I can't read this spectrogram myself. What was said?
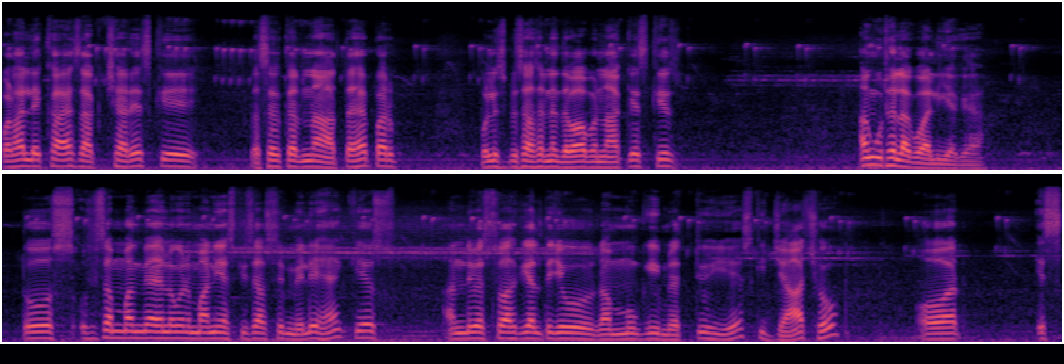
पढ़ा लिखा है साक्षर है इसके दस्तखत करना आता है, पर पुलिस प्रशासन ने दबाव बना के इसके अंगूठा लगवा लिया गया। तो उसी संबंध में हम लोगों ने माननीय एस साहब से मिले हैं कि उस अंधविश्वास के चलते जो रम्मू की मृत्यु हुई है उसकी जाँच हो, और इस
